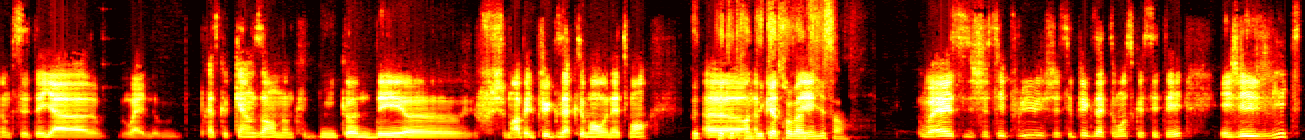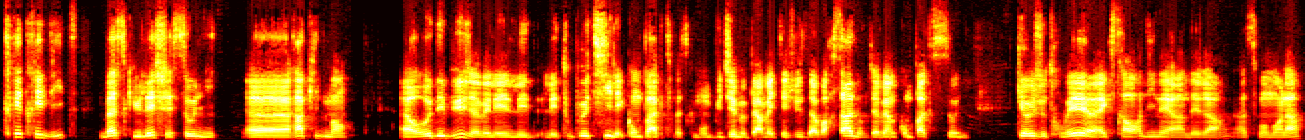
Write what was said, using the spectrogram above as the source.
Donc c'était il y a ouais, presque 15 ans. Donc Nikon D, euh, je me rappelle plus exactement honnêtement. Pe Peut-être un D90. Hein. Ouais, je sais plus, je sais plus exactement ce que c'était. Et j'ai vite, très très vite, basculé chez Sony euh, rapidement. Alors au début, j'avais les, les, les, tout petits, les compacts, parce que mon budget me permettait juste d'avoir ça. Donc j'avais un compact Sony que je trouvais euh, extraordinaire hein, déjà à ce moment-là.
